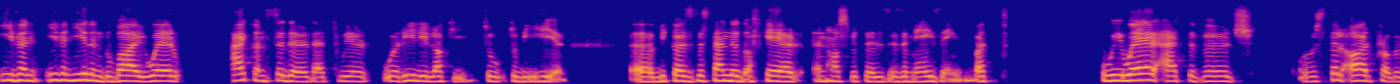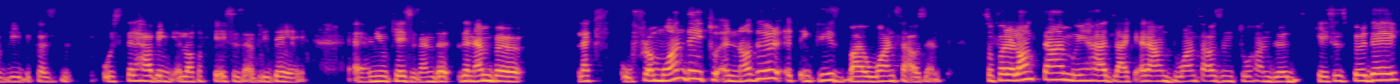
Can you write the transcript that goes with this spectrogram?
Even even here in Dubai, where I consider that we're we're really lucky to to be here, uh, because the standard of care in hospitals is amazing. But we were at the verge, we still are probably because we're still having a lot of cases every day, uh, new cases, and the, the number like from one day to another, it increased by 1,000. So for a long time, we had like around 1,200 cases per day,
